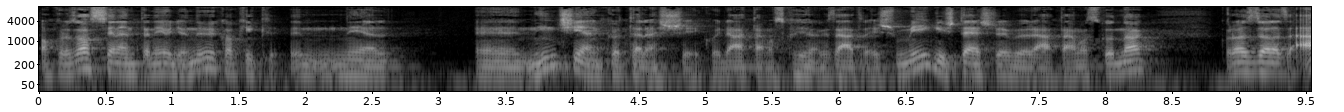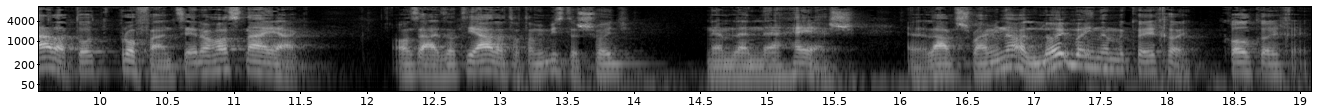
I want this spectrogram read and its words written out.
akkor az azt jelenteni, hogy a nők, akiknél nincs ilyen kötelesség, hogy rátámaszkodjanak az átra, és mégis teljes erőből rátámaszkodnak, akkor azzal az állatot profán célra használják. Az áldozati állatot, ami biztos, hogy nem lenne helyes. Lábsmámina, lojba innen mekajhaj, kalkajhaj.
